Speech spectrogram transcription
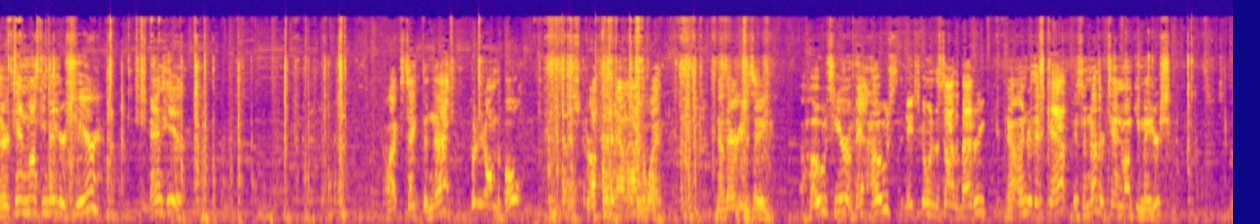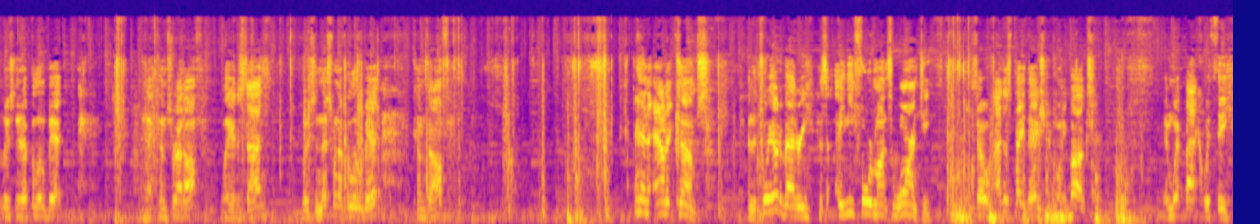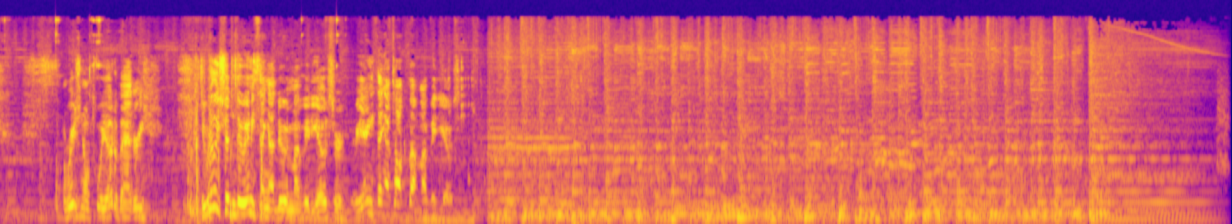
There are 10 monkey meters here and here. I like to take the nut, put it on the bolt, just drop that down out of the way. Now there is a, a hose here, a vent hose that needs to go into the side of the battery. Now under this cap is another 10 monkey meters. Loosen it up a little bit, and that comes right off. Lay it aside. Loosen this one up a little bit, comes off. And out it comes. And the Toyota battery has 84 months warranty. So I just paid the extra 20 bucks and went back with the original Toyota battery. You really shouldn't do anything I do in my videos or, or anything I talk about in my videos.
